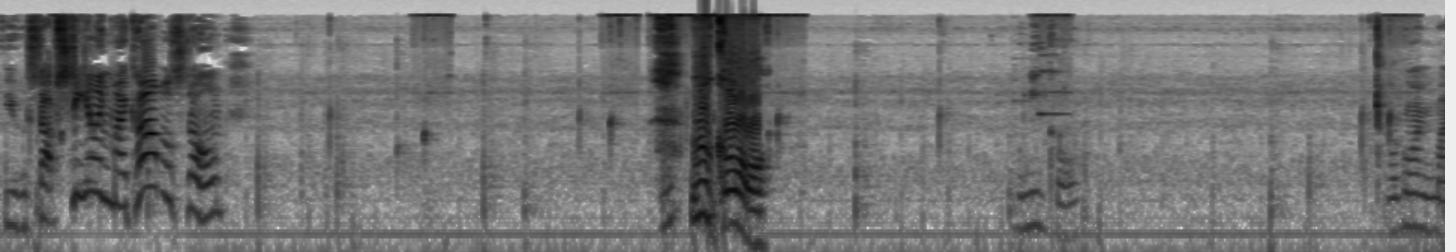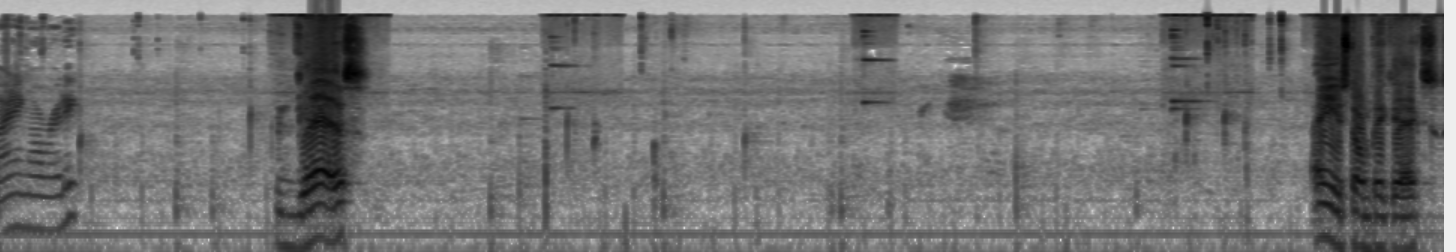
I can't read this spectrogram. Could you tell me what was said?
If you would stop stealing my cobblestone, Ooh, coal. we need coal. We're going mining already? Yes. I need a stone pickaxe.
